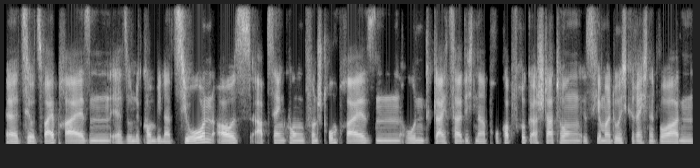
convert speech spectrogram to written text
äh, CO2-Preisen, äh, so eine Kombination aus Absenkung von Strompreisen und gleichzeitig einer Pro-Kopf-Rückerstattung ist hier mal durchgerechnet worden.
